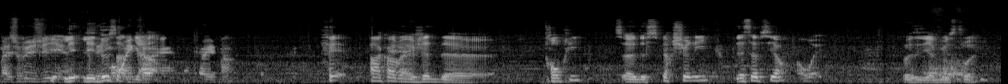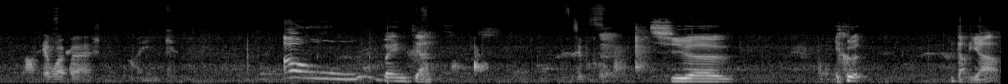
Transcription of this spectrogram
Ben, je rugis. Les- les des deux s'en regardent. Fais encore un jet de tromperie, euh, de supercherie, déception. Oh ouais. Vas-y, amuse-toi. Oh! 24. C'est pour Tu, euh... Écoute, il te regarde.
